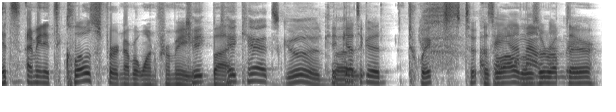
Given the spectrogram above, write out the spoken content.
it's. I mean, it's close for number one for me, Kit, but Kit Kat's good. Kit Kat's a good. Twix to, as Okay, well. I'm Those are up outnumbered. there.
